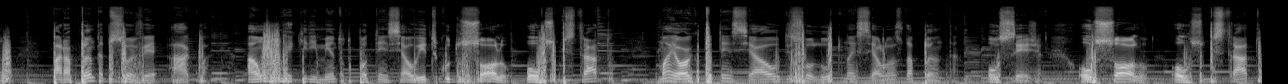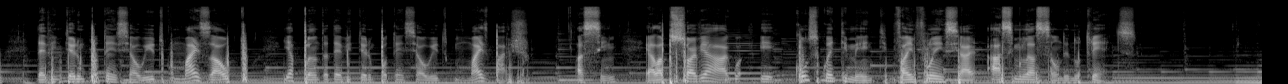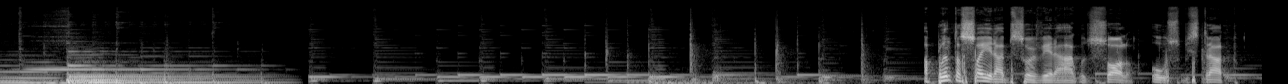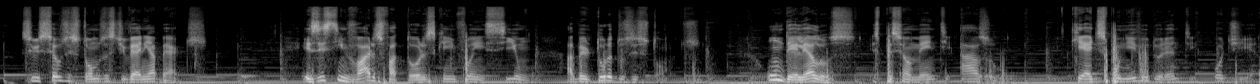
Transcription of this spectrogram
para a planta absorver água, há um requerimento do potencial hídrico do solo ou substrato maior que o potencial dissoluto nas células da planta. Ou seja, o solo ou substrato devem ter um potencial hídrico mais alto e a planta deve ter um potencial hídrico mais baixo. Assim, ela absorve a água e, consequentemente, vai influenciar a assimilação de nutrientes. A planta só irá absorver a água do solo ou substrato se os seus estômagos estiverem abertos. Existem vários fatores que influenciam a abertura dos estômagos. Um deles é a luz, especialmente a azul, que é disponível durante o dia.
